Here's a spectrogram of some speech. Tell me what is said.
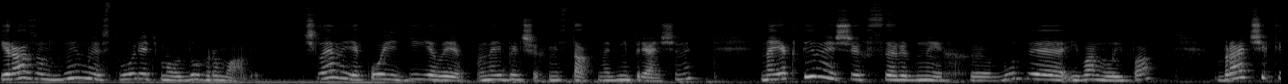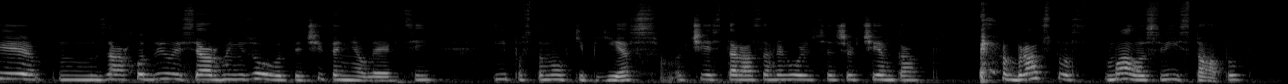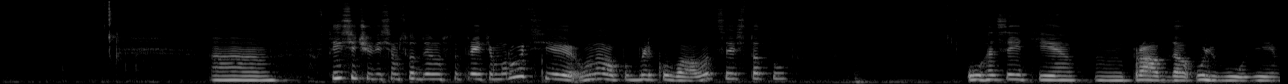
і разом з ними створять молоду громаду, члени якої діяли в найбільших містах на Дніпрянщини. Найактивніших серед них е, буде Іван Липа. Братчики заходилися організовувати читання лекцій і постановки п'єс в честь Тараса Григорьовича Шевченка. Братство мало свій статут. Е, 1893 році воно опублікувало цей статут у газеті Правда у Львові.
